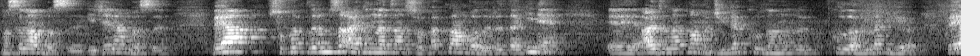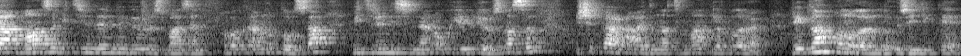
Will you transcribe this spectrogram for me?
masa lambası, gece lambası veya sokaklarımızı aydınlatan sokak lambaları da yine e, aydınlatma amacıyla kullanılabiliyor. Veya mağaza vitrinlerinde görürüz bazen hava karanlık da olsa vitrinin isimlerini okuyabiliyoruz. Nasıl? Işıklarla aydınlatılma yapılarak. Reklam panolarında özellikle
